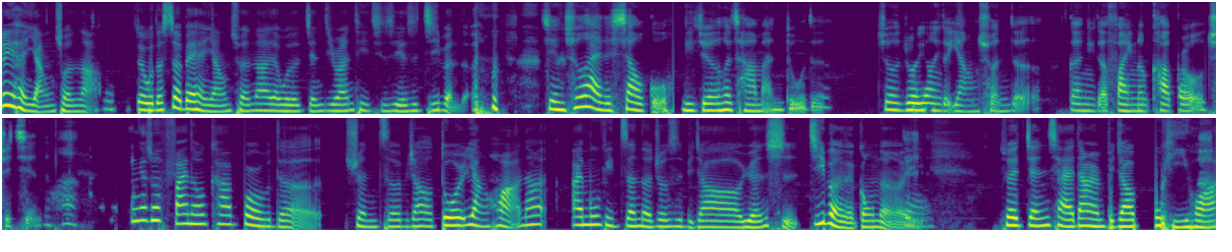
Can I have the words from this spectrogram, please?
就也很阳春啦。对，我的设备很阳春，那我的剪辑软体其实也是基本的，剪出来的效果你觉得会差蛮多的？就如果用一个阳春的跟一个 Final Cut Pro 去剪的话，应该说 Final Cut Pro 的选择比较多样化，那 iMovie 真的就是比较原始、基本的功能而已。所以剪起来当然比较不皮花，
